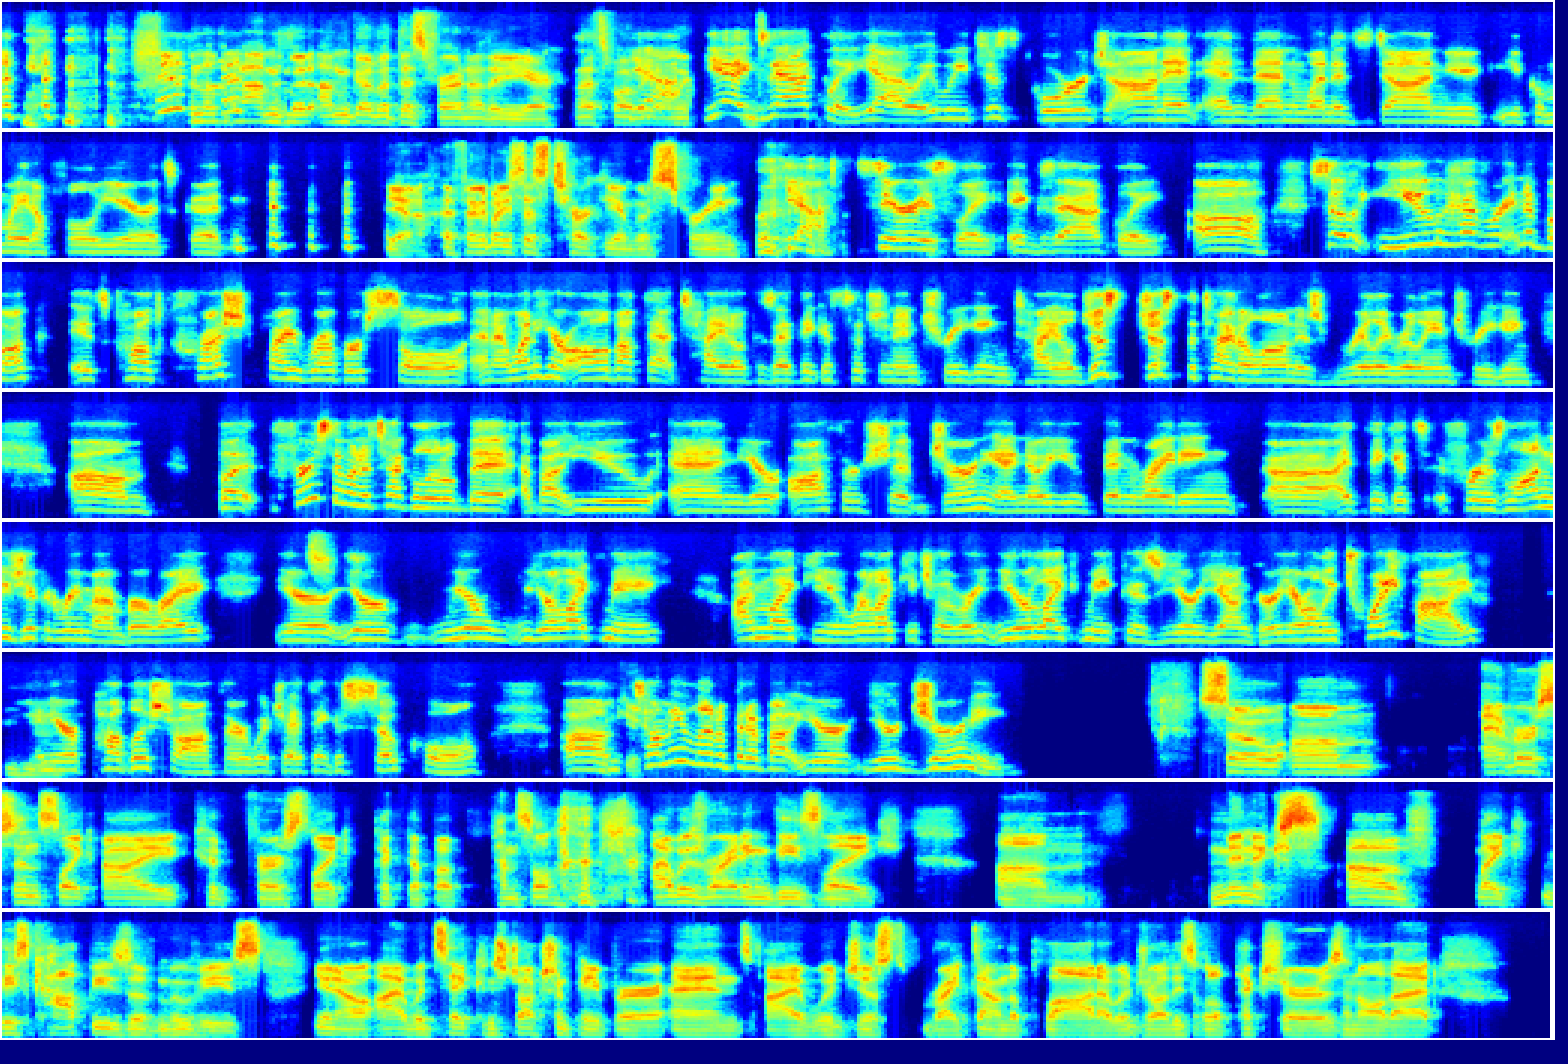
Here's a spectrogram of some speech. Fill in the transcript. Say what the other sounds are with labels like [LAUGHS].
I'm good. I'm good with this for another year. That's what yeah. we only- Yeah, exactly. Yeah. We just gorge on it. And then when it's done, you, you can wait a full year. It's good. yeah. If anybody says turkey, I'm going to scream. [LAUGHS] yeah, seriously. Exactly. Oh, so you have written a book. It's called Crushed by Rubber Soul. And I want to hear all about that title because I think it's such an intriguing title. Just, just the title alone is really, really intriguing. Um, but first, I want to talk a little bit about you and your authorship journey. I know you've been writing. Uh, I think it's for as long as you can remember, right? You're you're you're you're like me. I'm like you. We're like each other. You're like me because you're younger. You're only 25, mm-hmm. and you're a published author, which I think is so cool. Um, tell me a little bit about your your journey. So, um, ever since like I could first like pick up a pencil, [LAUGHS] I was writing these like um mimics of like these copies of movies. You know i would take construction paper and i would just write down the plot. I would draw these little pictures and all that.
